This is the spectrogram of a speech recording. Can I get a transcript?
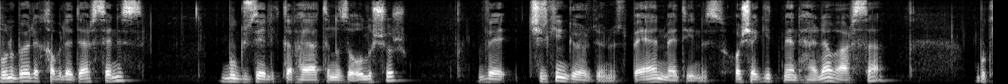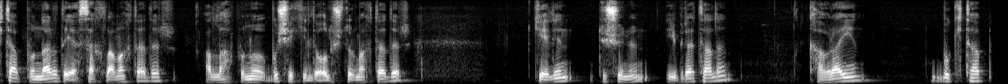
Bunu böyle kabul ederseniz bu güzellikler hayatınıza oluşur ve çirkin gördüğünüz, beğenmediğiniz, hoşa gitmeyen her ne varsa bu kitap bunları da yasaklamaktadır. Allah bunu bu şekilde oluşturmaktadır. Gelin, düşünün, ibret alın, kavrayın. Bu kitap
